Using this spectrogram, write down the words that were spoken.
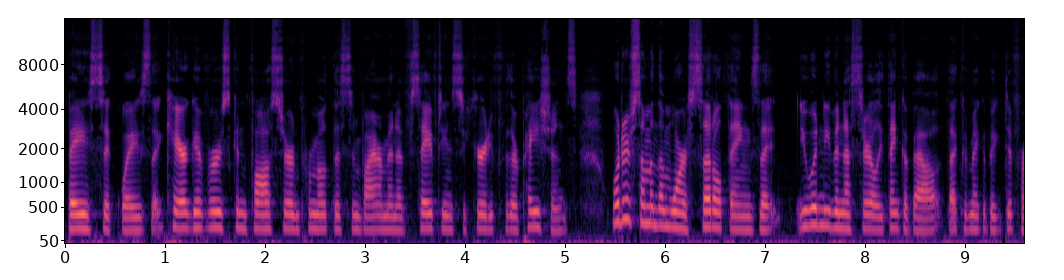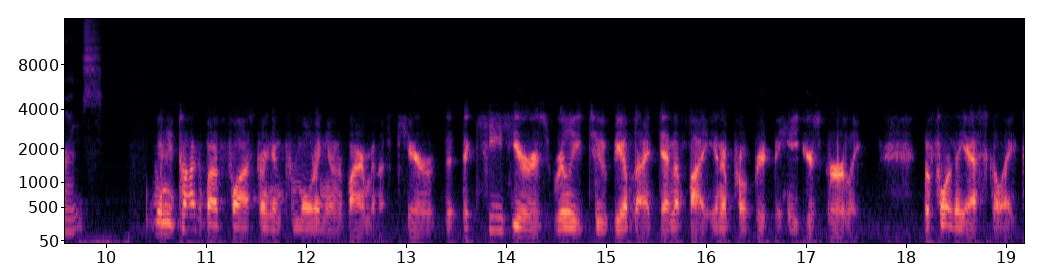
basic ways that caregivers can foster and promote this environment of safety and security for their patients? What are some of the more subtle things that you wouldn't even necessarily think about that could make a big difference? When you talk about fostering and promoting an environment of care, the, the key here is really to be able to identify inappropriate behaviors early before they escalate.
